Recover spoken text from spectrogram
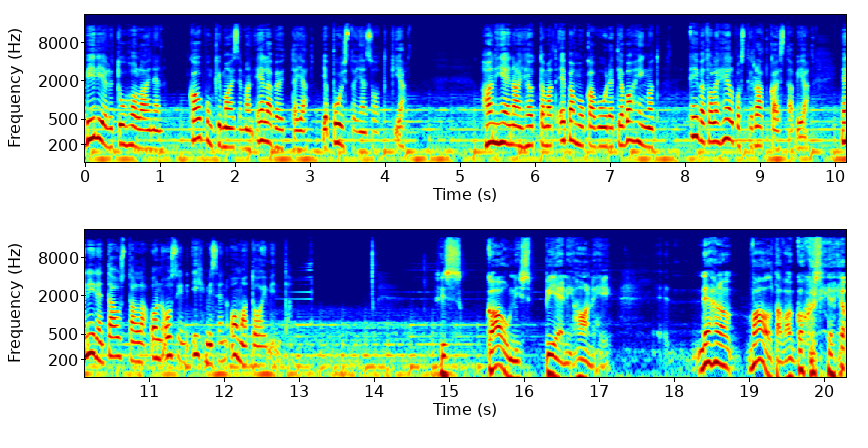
viljelytuholainen, kaupunkimaiseman elävöittäjä ja puistojen sotkija. Hanhien aiheuttamat epämukavuudet ja vahingot eivät ole helposti ratkaistavia, ja niiden taustalla on osin ihmisen oma toiminta. Siis kaunis pieni hanhi. Nehän on valtavan kokoisia ja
